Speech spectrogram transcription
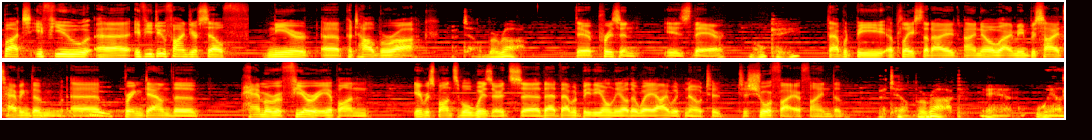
But if you uh, if you do find yourself near uh, Patal Barak, Tell Barak. their prison is there. Okay. That would be a place that I I know. I mean, besides having them uh, bring down the hammer of fury upon irresponsible wizards, uh, that that would be the only other way I would know to to surefire find them. Patel Barak. And, well,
